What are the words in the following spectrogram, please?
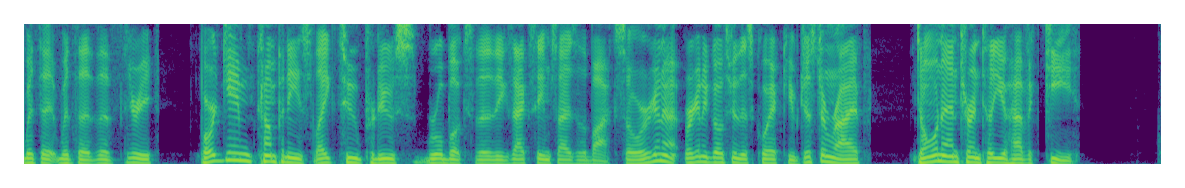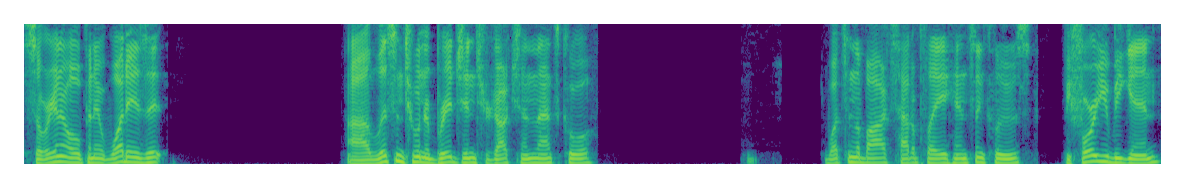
with the with the the theory, board game companies like to produce rule books that are the exact same size of the box. So we're gonna we're gonna go through this quick. You've just arrived. Don't enter until you have a key. So we're gonna open it. What is it? Uh, listen to an abridged introduction. That's cool. What's in the box? How to play? Hints and clues. Before you begin,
